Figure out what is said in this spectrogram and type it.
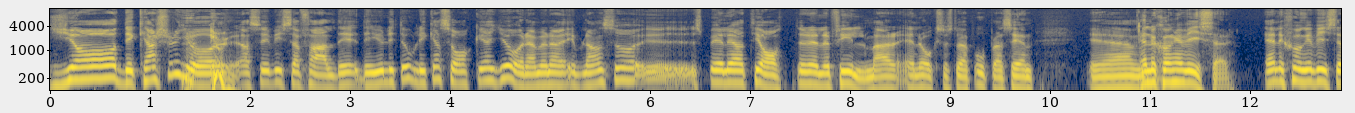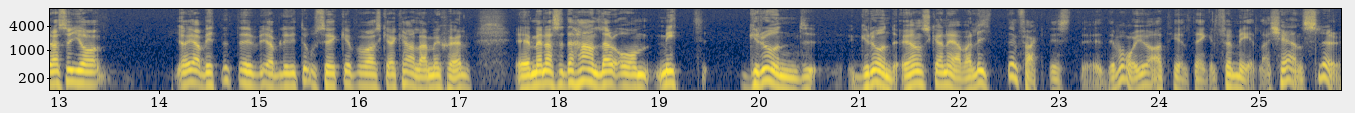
Ja, det kanske det gör alltså, i vissa fall. Det, det är ju lite olika saker jag gör. Jag menar, ibland så eh, spelar jag teater eller filmar eller också står jag på operascen. Eh, Eller sjunger visor? eller sjunger visor. Alltså jag, ja, jag vet inte, jag blir lite osäker på vad jag ska kalla mig själv. Eh, men alltså det handlar om mitt grund, grundönskan när jag var liten faktiskt. Det var ju att helt enkelt förmedla känslor.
